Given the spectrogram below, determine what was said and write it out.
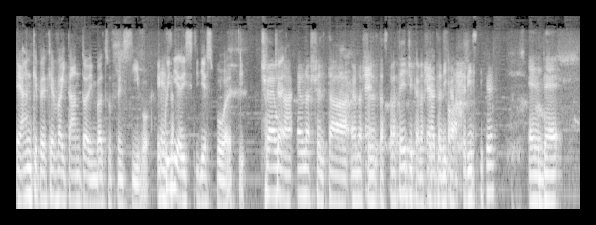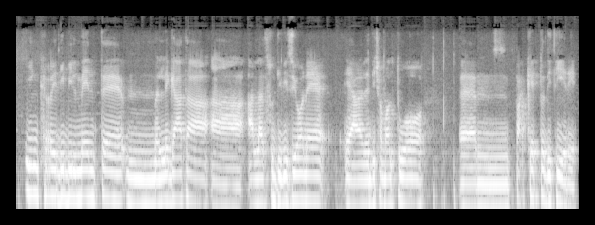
è anche perché vai tanto a rimbalzo offensivo. E esatto. quindi rischi di esporti. Cioè, cioè una, è una scelta, è una scelta è, strategica, è una scelta è di caratteristiche. Ed è incredibilmente mh, legata a, alla suddivisione e a, diciamo, al tuo ehm, pacchetto di tiri.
